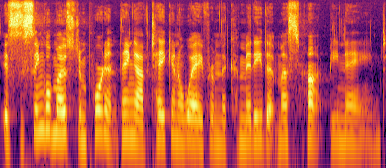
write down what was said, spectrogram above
It's the single most important thing I've taken away from the committee that must not be named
